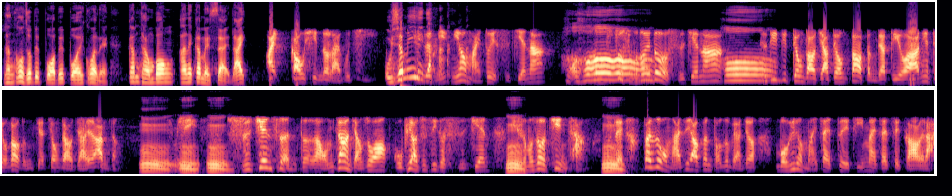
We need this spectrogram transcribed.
人讲都被博被博一款呢？甘糖崩，安尼甘会使来？哎，高兴都来不及。为什么？你你要买对时间呐。哦，做什么东西都有时间呐。哦，你你中道食中道等才对啊，你中道等中道食要暗等。嗯嗯嗯，时间是很重要。我们这样讲说啊，股票就是一个时间，你什么时候进场，对不对？但是我们还是要跟投资表叫，某一种买在最低，卖在最高的啦。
